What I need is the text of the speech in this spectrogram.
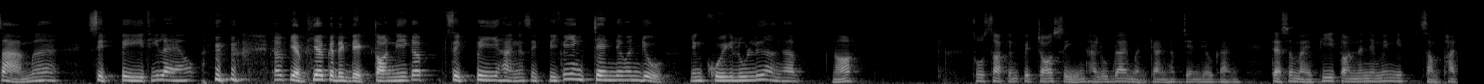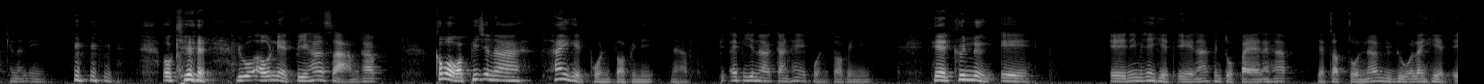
53 เมื่อ 10 ปีที่แล้ว ถ้าเปรียบเทียบกับเด็ก ๆ ตอนนี้ก็ 10 ปีห่างกัน 10 ปีก็ยังเจนเดียวกันอยู่ ยังคุยกันรู้เรื่องครับเนาะ ทรศัพท์ยังเป็นจอสียังถ่ายรูปได้เหมือนกันครับเจนเดียวกัน แต่สมัยพี่ตอนนั้นยังไม่มีสัมผัสแค่นั้นเอง โอเค ดูเอาเน็ตปี 53 ครับเขาบอกว่าพิจารณาให้เหตุผลต่อไปนี้นะครับไอพิจารณาการให้ผลต่อไปนี้ เหตุคือ 1 A A นี่ไม่ใช่เหตุ A นะ เป็นตัวแปรนะครับ อย่าสับสนนะ อยู่ๆอะไรเหตุ A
